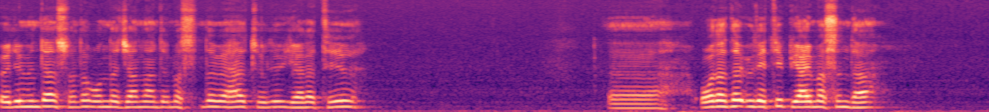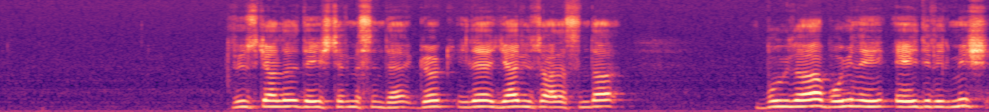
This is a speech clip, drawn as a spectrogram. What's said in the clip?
ölümünden sonra onunla canlandırmasında ve her türlü yaratığı eee, orada üretip yaymasında rüzgarları değiştirmesinde gök ile yeryüzü arasında buyruğa boyun eğ- eğdirilmiş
